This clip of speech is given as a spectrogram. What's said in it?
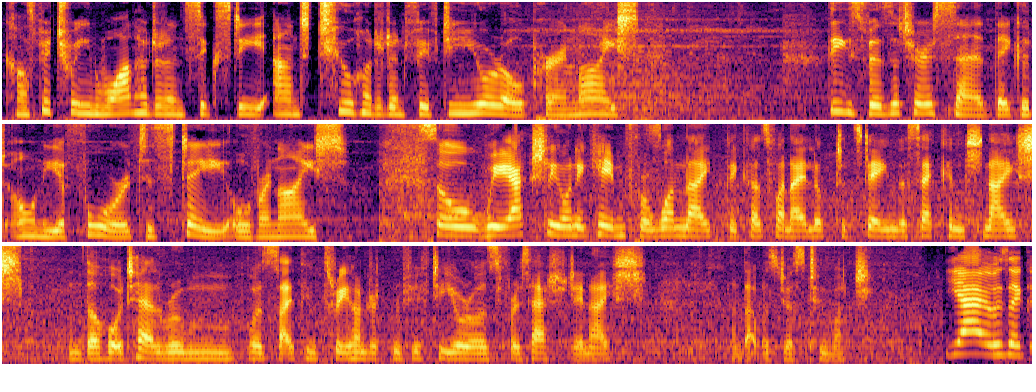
cost between 160 and 250 euro per night. These visitors said they could only afford to stay overnight. So we actually only came for one night because when I looked at staying the second night, the hotel room was I think 350 euros for Saturday night, and that was just too much. Yeah, it was like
